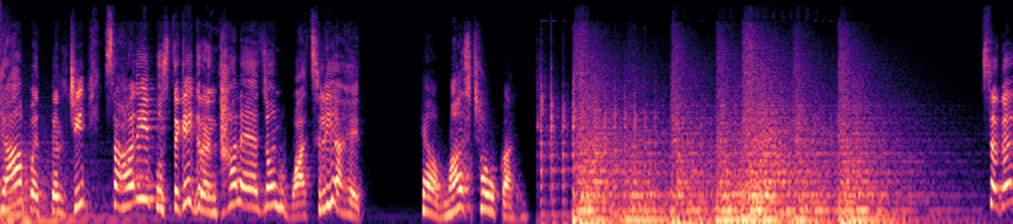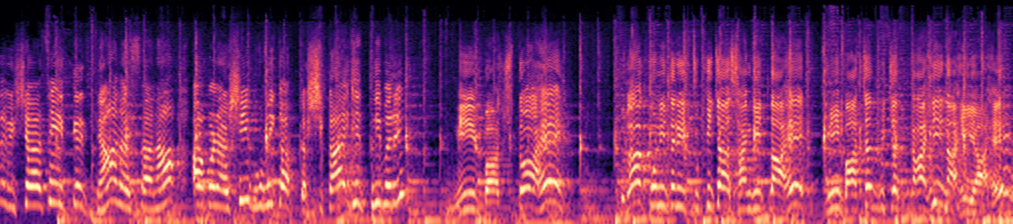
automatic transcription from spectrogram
याबद्दलची सारी पुस्तके ग्रंथालयात जाऊन वाचली आहेत. हे आम्हाच ठाऊक आहे. सदर विषयाचे इतके ज्ञान असताना आपण अशी भूमिका कशी काय घेतली बरे? मी वाचतो आहे. तुला कोणीतरी चुकीचा सांगितलं आहे. मी वाचत बिचत काही नाही आहे.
